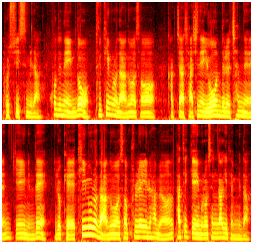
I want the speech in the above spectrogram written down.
볼 수 있습니다. 코드네임도 두 팀으로 나누어서 각자 자신의 요원들을 찾는 게임인데 이렇게 팀으로 나누어서 플레이를 하면 파티 게임으로 생각이 됩니다.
